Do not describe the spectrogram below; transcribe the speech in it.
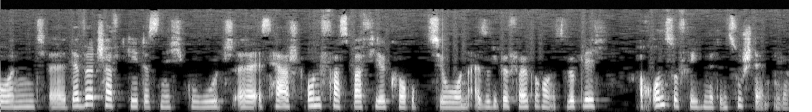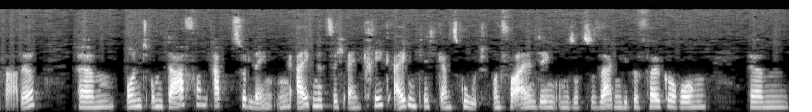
Und äh, der Wirtschaft geht es nicht gut. Äh, es herrscht unfassbar viel Korruption. Also die Bevölkerung ist wirklich auch unzufrieden mit den Zuständen gerade. Ähm, und um davon abzulenken, eignet sich ein Krieg eigentlich ganz gut. Und vor allen Dingen, um sozusagen die Bevölkerung ähm,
